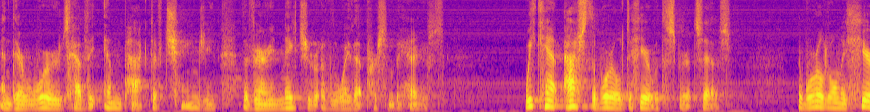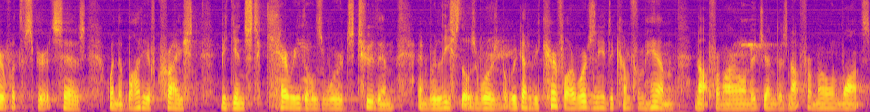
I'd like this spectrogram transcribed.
and their words have the impact of changing the very nature of the way that person behaves. We can't ask the world to hear what the Spirit says. The world will only hear what the Spirit says when the body of Christ begins to carry those words to them and release those words. But we've got to be careful. Our words need to come from Him, not from our own agendas, not from our own wants,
